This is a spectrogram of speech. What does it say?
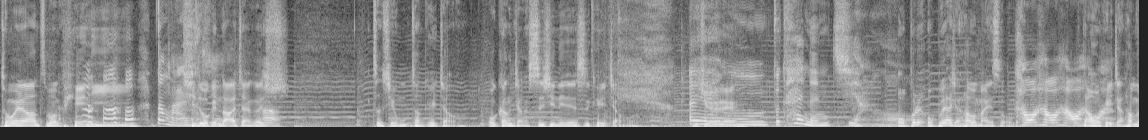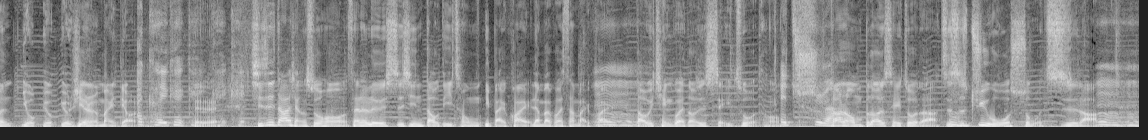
通常这么便宜，那买。其实我跟大家讲个，这个节目这样可以讲我刚讲世芯那件事可以讲吗？你觉得呢？不太能讲哦。我不能，我不要讲他们买什么。好啊，好啊，好啊。但我可以讲他们有有有些人卖掉了。哎，可以，可以，可以，可以，可以。其实大家想说哦，三六六世芯到底从一百块、两百块、三百块到一千块，到底是谁做的？哦，哎，是啊。当然我们不知道是谁做的啊，只是据我所知啦。嗯嗯。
